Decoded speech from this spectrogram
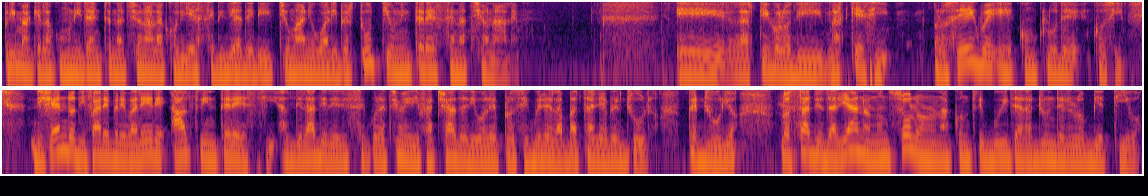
prima che la comunità internazionale accogliesse l'idea dei diritti umani uguali per tutti, un interesse nazionale. L'articolo di Marchesi Prosegue e conclude così, dicendo di fare prevalere altri interessi al di là delle rassicurazioni di facciata di voler proseguire la battaglia per Giulio, per Giulio, lo Stato italiano non solo non ha contribuito a raggiungere l'obiettivo,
